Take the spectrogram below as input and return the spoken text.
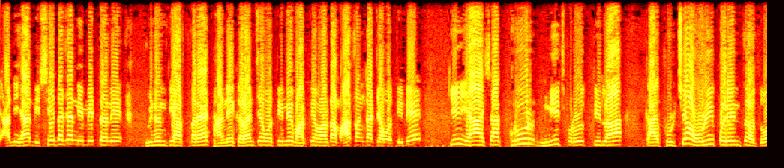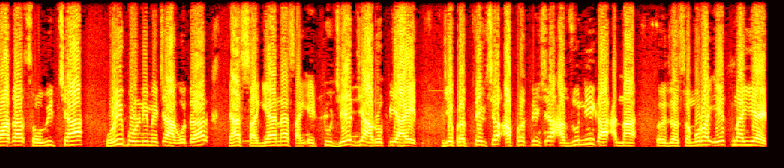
आणि ह्या निषेधाच्या निमित्ताने विनंती असणाऱ्या ठाणेकरांच्या वतीने भारतीय मराठा महासंघाच्या वतीने की ह्या अशा क्रूर नीच प्रवृत्तीला काय पुढच्या होळीपर्यंत दोन हजार सव्वीसच्या होळी पौर्णिमेच्या अगोदर या सगळ्यांना ए टू झेड जे आरोपी आहेत जे प्रत्यक्ष अप्रत्यक्ष अजूनही समोर येत नाही आहेत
